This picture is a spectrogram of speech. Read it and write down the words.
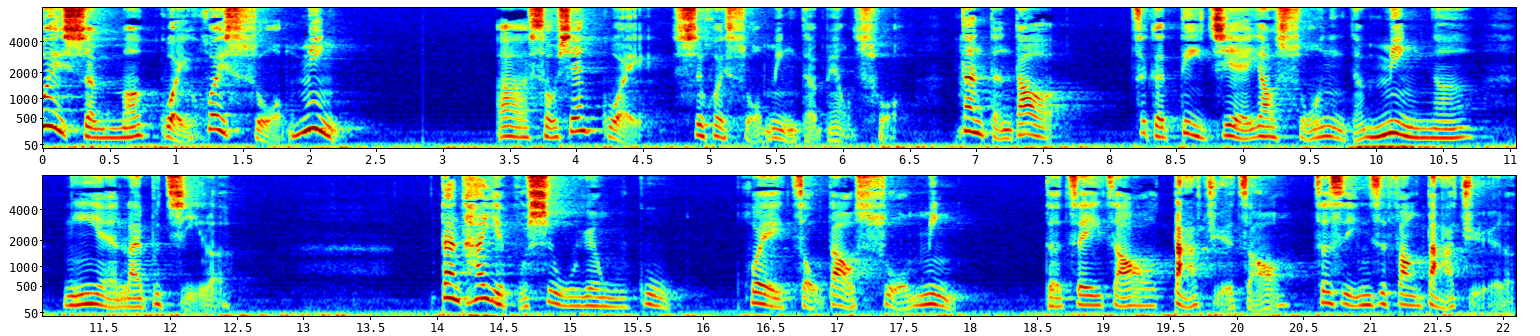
为什么鬼会索命？呃，首先鬼是会索命的，没有错。但等到这个地界要索你的命呢，你也来不及了。但他也不是无缘无故会走到索命的这一招大绝招，这是已经是放大绝了。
